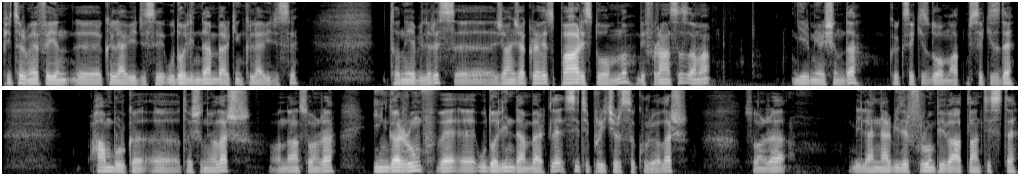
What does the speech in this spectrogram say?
Peter Maffey'in e, klavyecisi, Udo Lindenberg'in klavyecisi tanıyabiliriz. Jean-Jacques Kravets Paris doğumlu bir Fransız ama 20 yaşında 48 doğumlu 68'de Hamburg'a e, taşınıyorlar. Ondan sonra Inga Rumpf ve e, Udo Lindenberg'le City Preachers'ı kuruyorlar. Sonra bilenler bilir Frumpi ve Atlantis'te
